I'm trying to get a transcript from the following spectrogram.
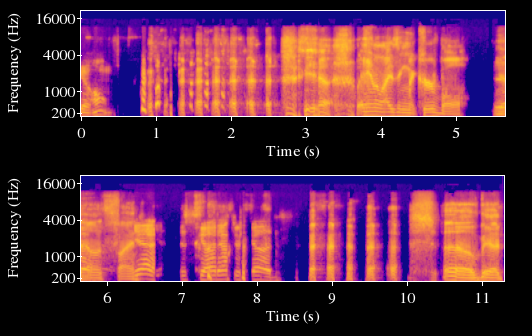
to go home. yeah, analyzing my curveball. You yeah, know, it's fine. Yeah, just scud after scud. oh man,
